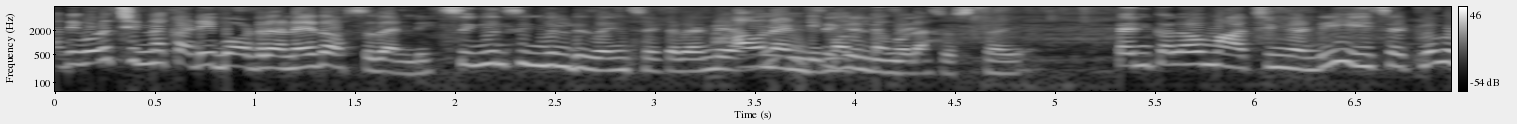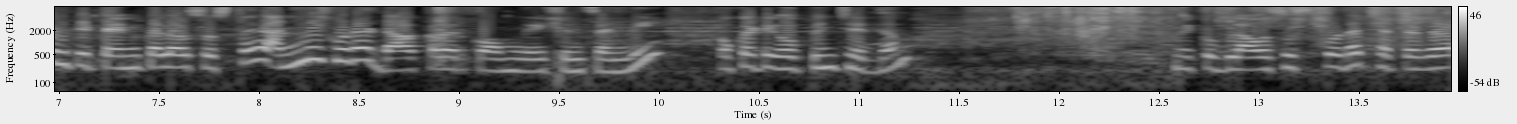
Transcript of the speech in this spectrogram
అది కూడా చిన్న కడి బార్డర్ అనేది వస్తుందండి. సింగిల్ సింగిల్ డిజైన్స్ కదండి? అవునండి, వస్తాయి. టెన్ కలర్ మ్యాచింగ్ అండి. ఈ సెట్లో మనకి టెన్ కలర్స్ వస్తాయి. అన్ని కూడా డార్క్ కలర్ కాంబినేషన్స్ అండి. ఒకటి ఓపెన్ చేద్దాం. మీకు బ్లౌజెస్ కూడా చక్కగా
